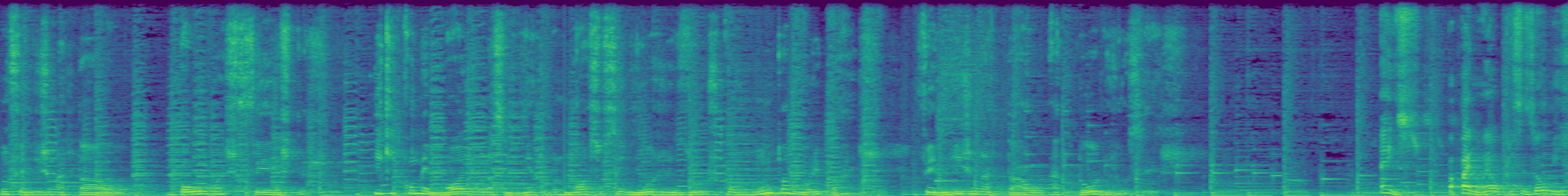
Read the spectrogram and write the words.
um Feliz Natal, boas festas e que comemorem o nascimento do nosso Senhor Jesus com muito amor e paz. Feliz Natal a todos vocês. É isso. Papai Noel precisou ir,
